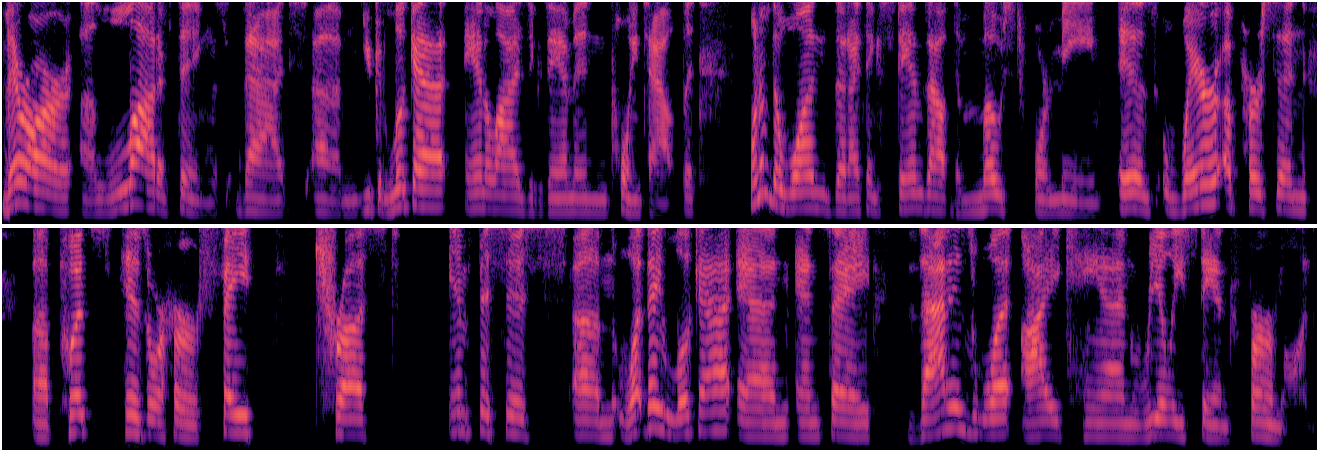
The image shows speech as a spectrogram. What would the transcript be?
there are a lot of things that um, you could look at, analyze, examine, point out. But one of the ones that I think stands out the most for me is where a person uh, puts his or her faith, trust, emphasis, um, what they look at and and say that is what I can really stand firm on.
